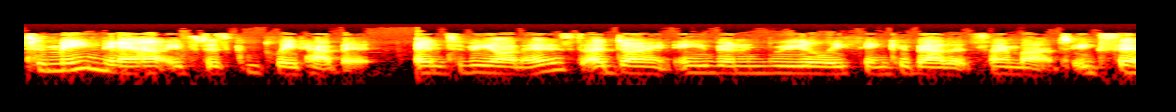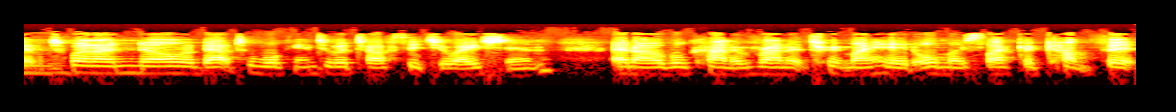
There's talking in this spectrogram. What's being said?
to me now it's just complete habit. And to be honest, I don't even really think about it so much, except mm. when I know I'm about to walk into a tough situation and I will kind of run it through my head almost like a comfort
